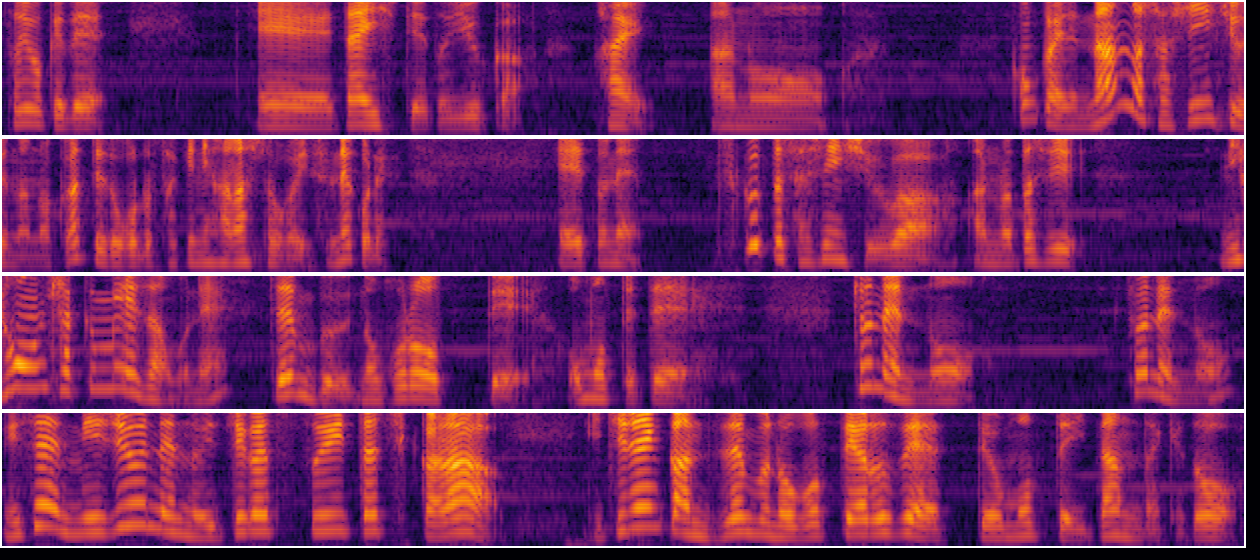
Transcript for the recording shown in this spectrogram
というわけで、えー、題してというか、はい、あのー、今回ね、何の写真集なのかっていうところを先に話した方がいいですね、これ。えっ、ー、とね、作った写真集は、あの、私、日本百名山をね、全部登ろうって思ってて、去年の、去年の？2020年の1月1日から1年間全部登ってやるぜって思っていたんだけど、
